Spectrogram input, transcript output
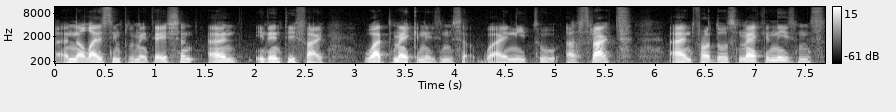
analyze the implementation and identify what mechanisms I need to abstract and for those mechanisms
